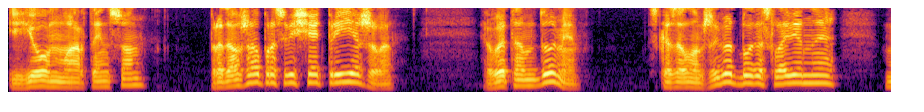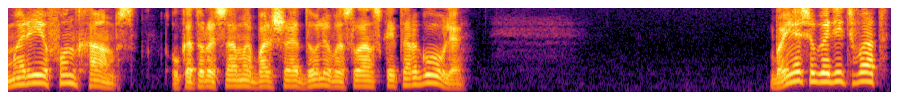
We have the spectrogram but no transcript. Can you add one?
Йон Мартинсон продолжал просвещать приезжего. «В этом доме, — сказал он, — живет благословенная Мария фон Хампс, у которой самая большая доля в исландской торговле. Боясь угодить в ад,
